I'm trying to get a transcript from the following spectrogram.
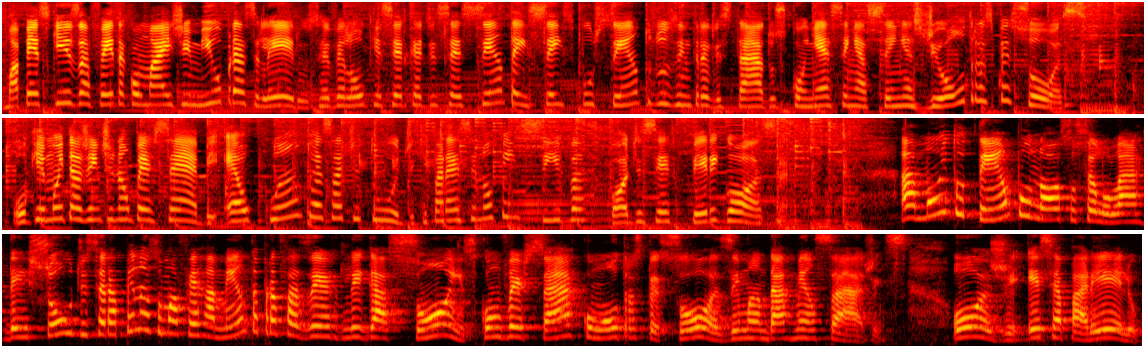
Uma pesquisa feita com mais de mil brasileiros revelou que cerca de 66% dos entrevistados conhecem as senhas de outras pessoas. O que muita gente não percebe é o quanto essa atitude, que parece inofensiva, pode ser perigosa. Há muito tempo, o nosso celular deixou de ser apenas uma ferramenta para fazer ligações, conversar com outras pessoas e mandar mensagens. Hoje, esse aparelho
